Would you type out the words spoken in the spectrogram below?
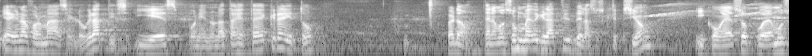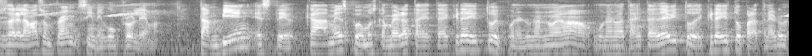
y hay una forma de hacerlo gratis y es poniendo una tarjeta de crédito. Perdón, tenemos un mes gratis de la suscripción y con eso podemos usar el Amazon Prime sin ningún problema. También este, cada mes podemos cambiar la tarjeta de crédito y poner una nueva, una nueva tarjeta de débito, de crédito para tener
